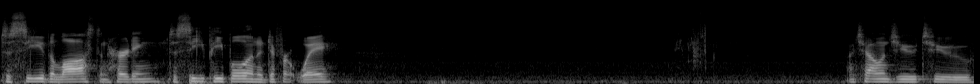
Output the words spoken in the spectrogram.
to see the lost and hurting, to see people in a different way. I challenge you to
